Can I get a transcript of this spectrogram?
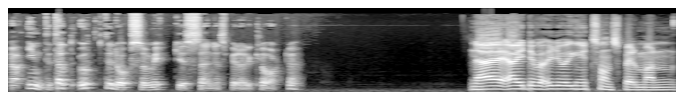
jag har inte tagit upp det dock så mycket sen jag spelade klart det. Nej, det var, det var inget sånt spel man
